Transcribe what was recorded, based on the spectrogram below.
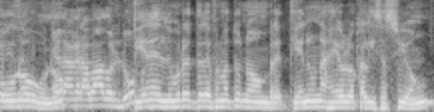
sí, 911. queda grabado el número. Tiene el número de teléfono a tu nombre, tiene una geolocalización,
